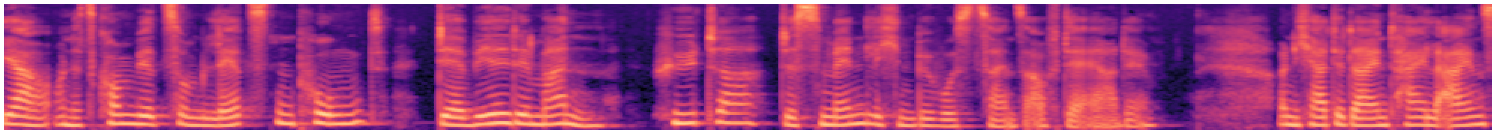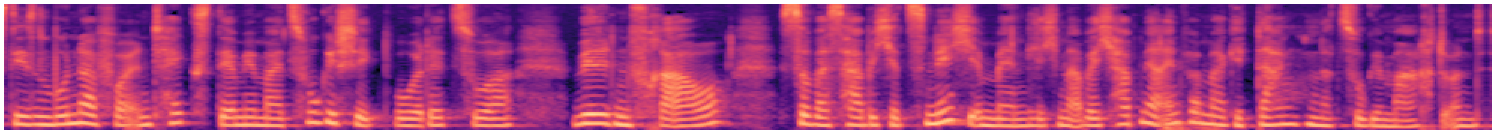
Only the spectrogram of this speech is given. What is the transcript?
Ja, und jetzt kommen wir zum letzten Punkt, der wilde Mann, Hüter des männlichen Bewusstseins auf der Erde. Und ich hatte da in Teil 1 diesen wundervollen Text, der mir mal zugeschickt wurde zur wilden Frau. Sowas habe ich jetzt nicht im männlichen, aber ich habe mir einfach mal Gedanken dazu gemacht und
